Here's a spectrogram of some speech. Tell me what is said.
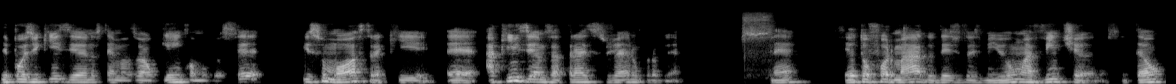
depois de 15 anos, temos alguém como você, isso mostra que é, há 15 anos atrás isso já era um problema, né? Eu estou formado desde 2001 há 20 anos, então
